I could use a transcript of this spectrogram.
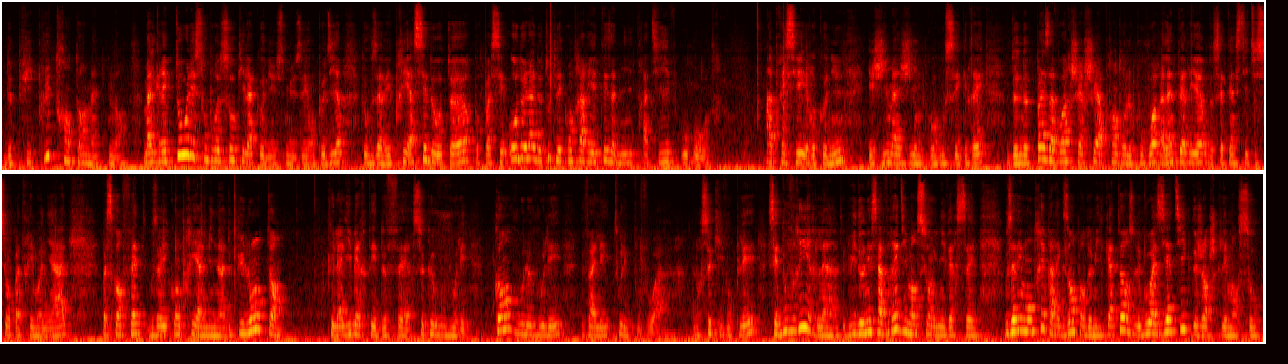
depuis plus de 30 ans maintenant. Malgré tous les soubresauts qu'il a connus, ce musée, on peut dire que vous avez pris assez de hauteur pour passer au-delà de toutes les contrariétés administratives ou autres. Apprécié et reconnu, et j'imagine qu'on vous sait gré de ne pas avoir cherché à prendre le pouvoir à l'intérieur de cette institution patrimoniale, parce qu'en fait, vous avez compris, Amina, depuis longtemps, que la liberté de faire ce que vous voulez, quand vous le voulez, valait tous les pouvoirs. Alors ce qui vous plaît, c'est d'ouvrir l'Inde, lui donner sa vraie dimension universelle. Vous avez montré par exemple en 2014 le goût asiatique de Georges Clémenceau.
